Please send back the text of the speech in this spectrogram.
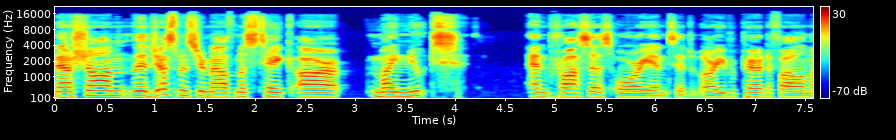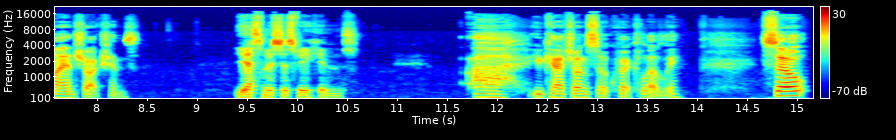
Now, Sean, the adjustments your mouth must take are minute and process oriented. Are you prepared to follow my instructions? Yes, Mr. Speakins. Ah, you catch on so quick, lovely. So,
